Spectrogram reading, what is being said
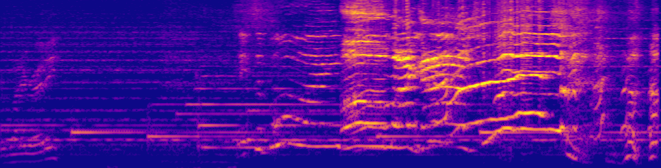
Everybody ready? It's a boy! Oh my gosh!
